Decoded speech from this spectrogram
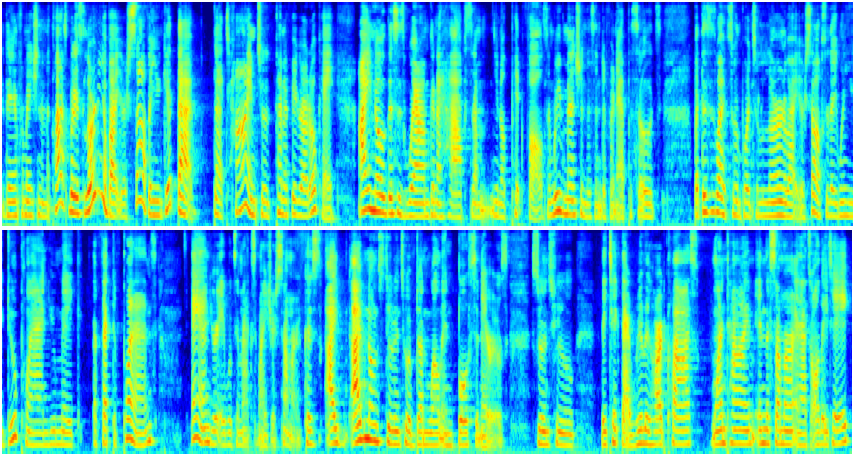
the information in the class, but it's learning about yourself and you get that that time to kind of figure out okay i know this is where i'm going to have some you know pitfalls and we've mentioned this in different episodes but this is why it's so important to learn about yourself so that when you do plan you make effective plans and you're able to maximize your summer because I I've known students who have done well in both scenarios. Students who they take that really hard class one time in the summer and that's all they take,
